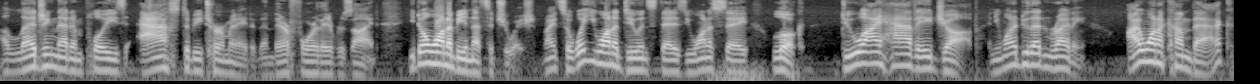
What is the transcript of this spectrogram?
alleging that employees asked to be terminated and therefore they resigned. You don't want to be in that situation, right? So what you want to do instead is you want to say, "Look, do I have a job?" And you want to do that in writing. I want to come back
